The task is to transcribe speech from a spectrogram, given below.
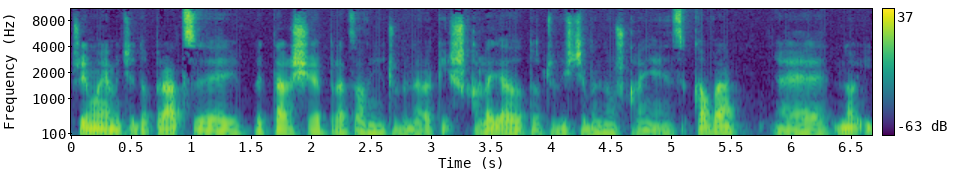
Przyjmujemy Cię do pracy, pyta się pracownik, czy będą jakieś szkolenia, no to oczywiście będą szkolenia językowe. E, no i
